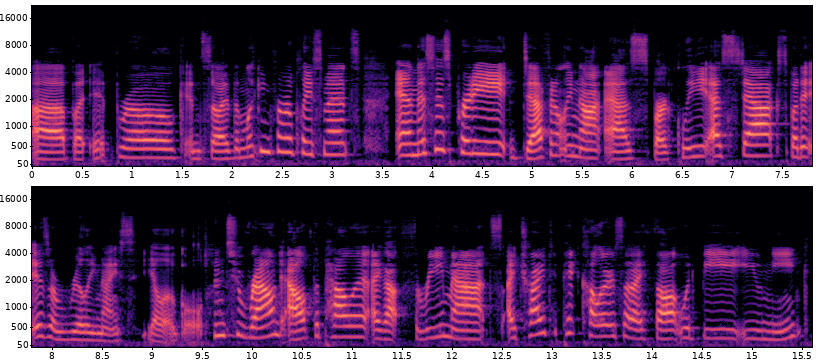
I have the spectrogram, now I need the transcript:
uh, but it broke. And so I've been looking for replacements. And this is pretty, definitely not as sparkly as Stacks, but it is a really nice yellow gold. And to round out the palette, I got three mattes. I tried to pick colors that I thought would be unique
